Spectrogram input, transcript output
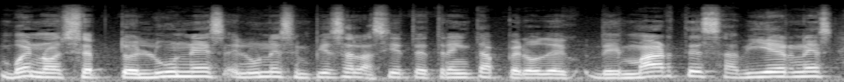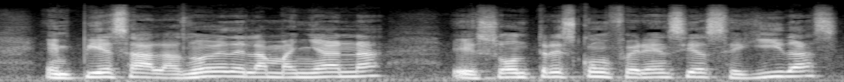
bueno, excepto el lunes. El lunes empieza a las 7.30, pero de, martes a viernes empieza a las 9 de la mañana. Eh, son tres conferencias seguidas.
